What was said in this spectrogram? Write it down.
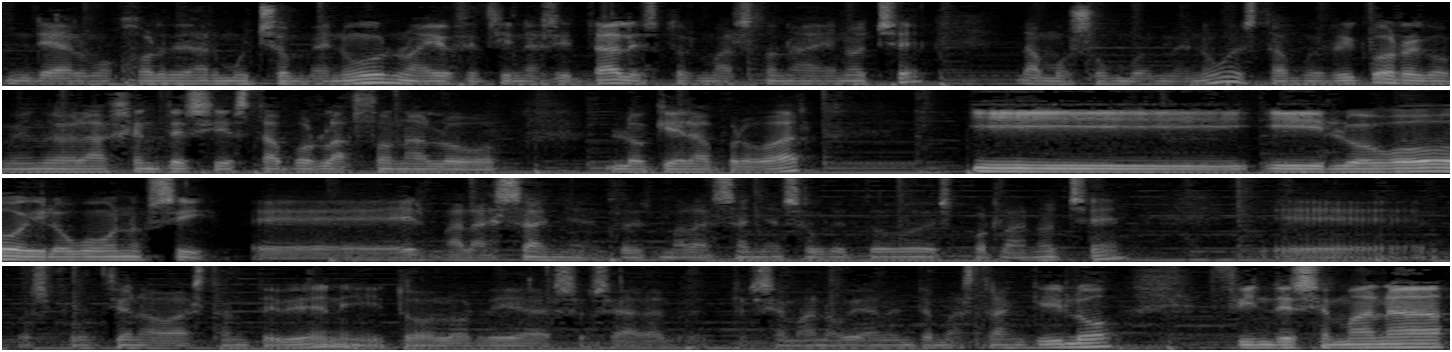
de a lo mejor de dar muchos menús, no hay oficinas y tal, esto es más zona de noche. Damos un buen menú, está muy rico, recomiendo a la gente si está por la zona lo, lo quiera probar. Y, y luego, y luego, bueno, sí, eh, es malasaña. Entonces, malasaña sobre todo es por la noche. eh, pues funciona bastante bien y todos los días, o sea, entre semana obviamente más tranquilo. Fin de semana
